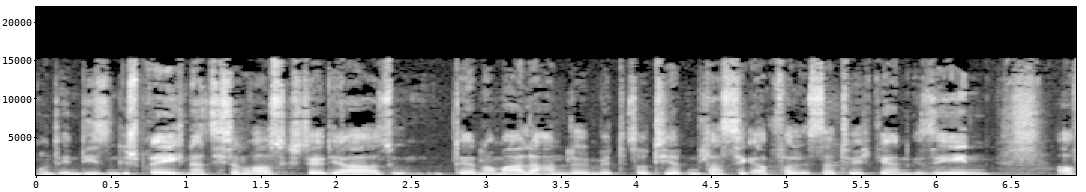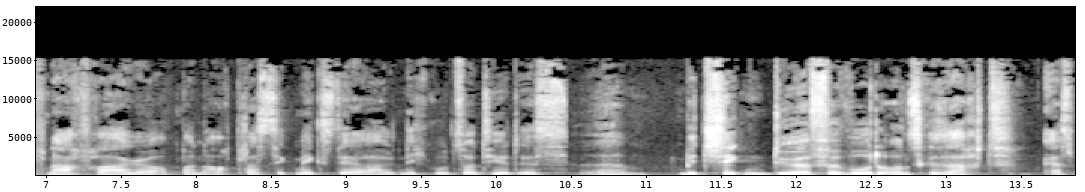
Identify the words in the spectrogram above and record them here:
Und in diesen Gesprächen hat sich dann herausgestellt, ja, also der normale Handel mit sortiertem Plastikabfall ist natürlich gern gesehen. Auf Nachfrage, ob man auch Plastik mixt, der halt nicht gut sortiert ist, ähm, mitschicken dürfe, wurde uns gesagt, erst,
